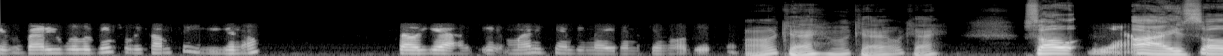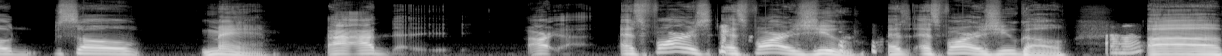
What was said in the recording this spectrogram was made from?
Everybody will eventually come to you. You know. So yeah, it, money can be made in the funeral business. Okay, okay, okay. So Yeah. all right, so so man, I, I are as far as as far as you as as far as you go, Uh-huh. uh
